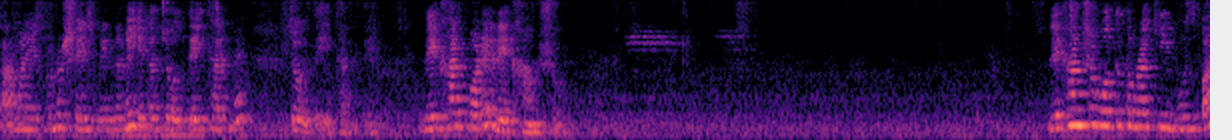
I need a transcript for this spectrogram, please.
তার মানে এর কোনো শেষ বিন্দু নেই। এটা চলতেই থাকবে চলতেই থাকবে। রেখার পরে রেখাংশ। রেখাংশ বলতে তোমরা কি বুঝবা?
